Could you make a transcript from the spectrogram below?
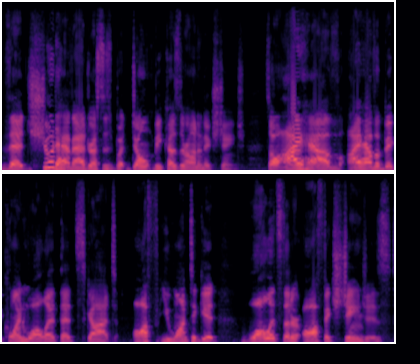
that should have addresses but don't because they're on an exchange. So I have I have a Bitcoin wallet that's got off you want to get wallets that are off exchanges.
